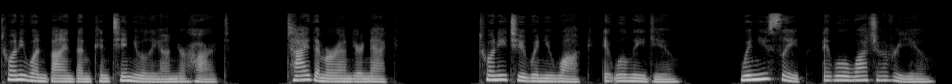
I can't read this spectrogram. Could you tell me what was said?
21 Bind them continually on your heart. Tie them around your neck. 22 When you walk, it will lead you. When you sleep, it will watch over you.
